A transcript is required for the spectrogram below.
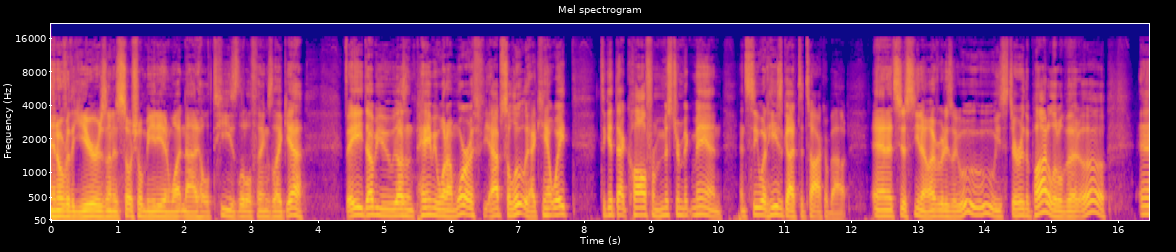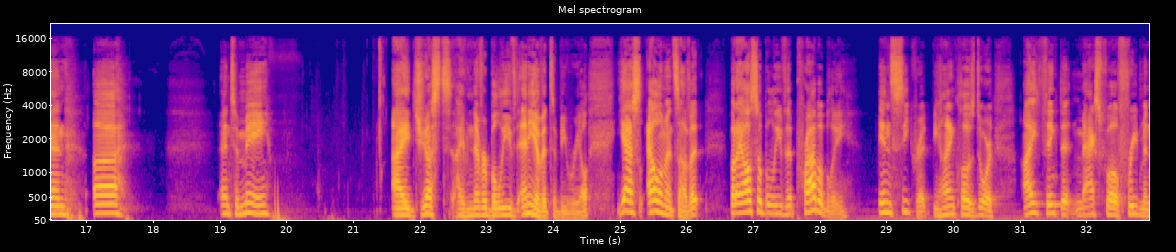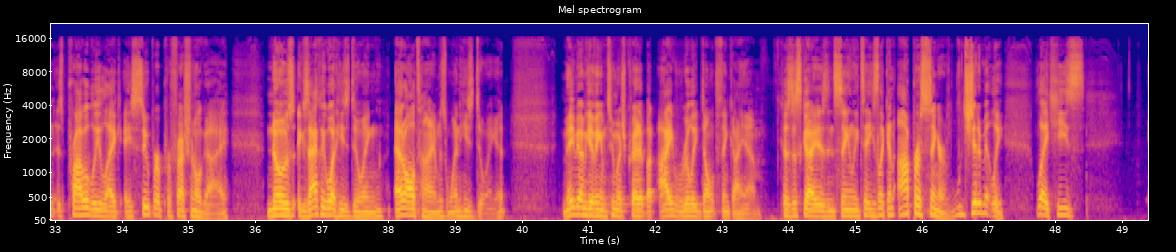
and over the years on his social media and whatnot, he'll tease little things like, "Yeah, if AEW doesn't pay me what I'm worth, absolutely, I can't wait to get that call from Mr. McMahon and see what he's got to talk about." And it's just you know everybody's like, "Ooh, he's stirring the pot a little bit." Oh, and uh, and to me, I just, I've never believed any of it to be real. Yes, elements of it, but I also believe that probably in secret, behind closed doors, I think that Maxwell Friedman is probably like a super professional guy, knows exactly what he's doing at all times when he's doing it. Maybe I'm giving him too much credit, but I really don't think I am. Because this guy is insanely, t- he's like an opera singer, legitimately. Like he's,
